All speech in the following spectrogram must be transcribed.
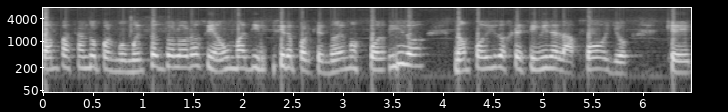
están pasando por momentos dolorosos y aún más difíciles porque no hemos podido, no han podido recibir el apoyo que,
